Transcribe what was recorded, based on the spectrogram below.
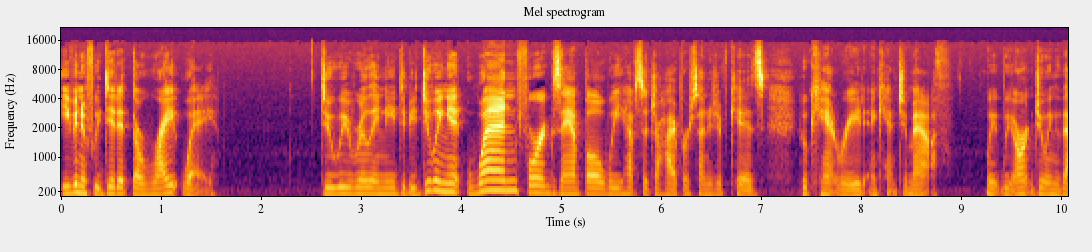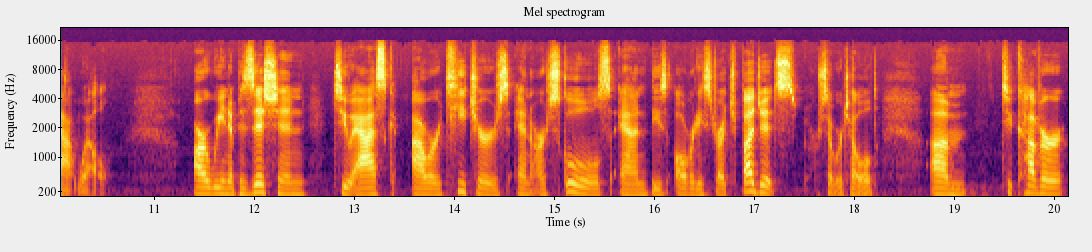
even if we did it the right way, do we really need to be doing it when, for example, we have such a high percentage of kids who can't read and can't do math? We, we aren't doing that well. Are we in a position to ask our teachers and our schools and these already stretched budgets, so we're told, um, to cover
